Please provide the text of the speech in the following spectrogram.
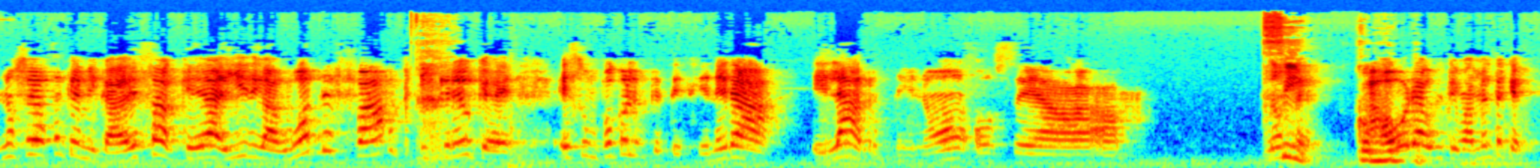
no sé, hacen que mi cabeza quede ahí y diga, what the fuck, y creo que es un poco lo que te genera el arte, ¿no? O sea, No sé, como... ahora últimamente que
